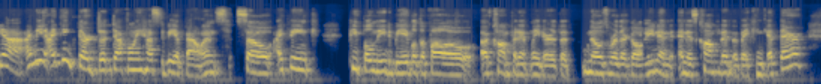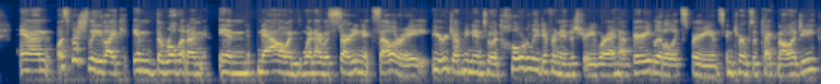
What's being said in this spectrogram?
Yeah, I mean, I think there d- definitely has to be a balance. So I think people need to be able to follow a confident leader that knows where they're going and, and is confident that they can get there. And especially like in the role that I'm in now, and when I was starting Xcelerate, you're jumping into a totally different industry where I have very little experience in terms of technology.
